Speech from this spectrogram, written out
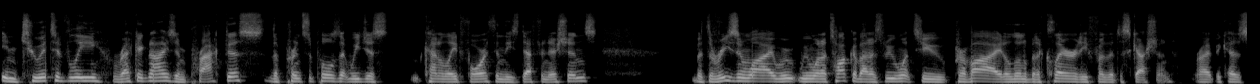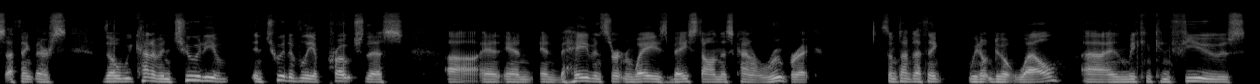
intuitively recognize and practice the principles that we just kind of laid forth in these definitions. But the reason why we, want to talk about is we want to provide a little bit of clarity for the discussion, right? Because I think there's, though we kind of intuitive, intuitively approach this uh, and, and, and behave in certain ways based on this kind of rubric, sometimes I think we don't do it well uh, and we can confuse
